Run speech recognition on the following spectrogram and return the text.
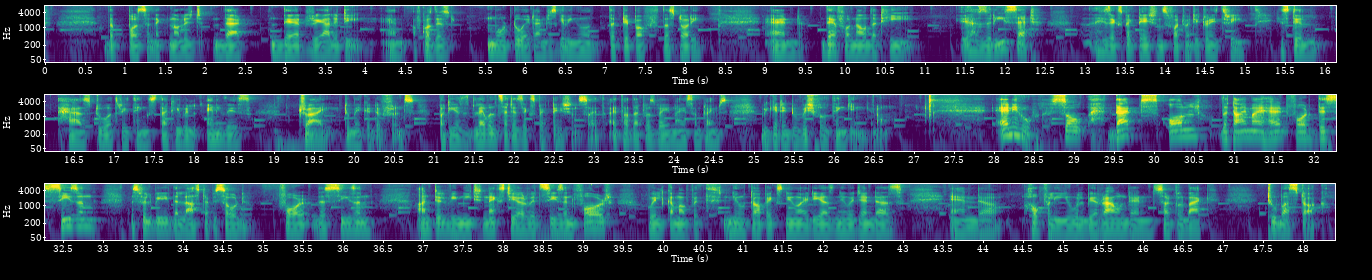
The person acknowledged that their reality, and of course, there's more to it. I'm just giving you the tip of the story. And therefore, now that he has reset his expectations for 2023, he still has two or three things that he will, anyways, try to make a difference. But he has level set his expectations. So I, I thought that was very nice. Sometimes we get into wishful thinking you know. Anywho so that's all the time i had for this season. This will be the last episode for this season until we meet next year with season 4 we'll come up with new topics new ideas new agendas and uh, hopefully you will be around and circle back to bus talk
